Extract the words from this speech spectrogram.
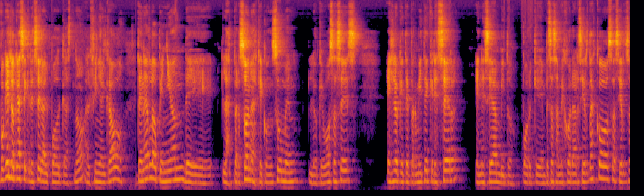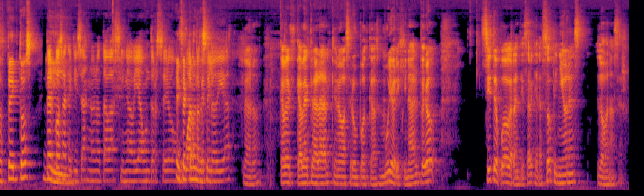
porque es lo que hace crecer al podcast, ¿no? Al fin y al cabo, tener la opinión de las personas que consumen lo que vos haces es lo que te permite crecer en ese ámbito, porque empezás a mejorar ciertas cosas, ciertos aspectos. Ver y- cosas que quizás no notabas si no había un tercero o un cuarto que sí. te lo diga. Claro. Cabe, cabe aclarar que no va a ser un podcast muy original, pero sí te puedo garantizar que las opiniones lo van a hacer.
